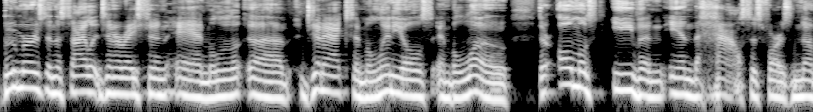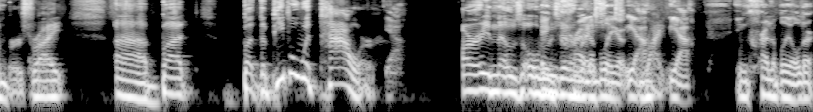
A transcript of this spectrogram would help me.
boomers and the silent generation and uh, Gen X and millennials and below, they're almost even in the house as far as numbers, right? Uh, but but the people with power, Yeah. are in those older incredibly generations. yeah Right. yeah incredibly older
